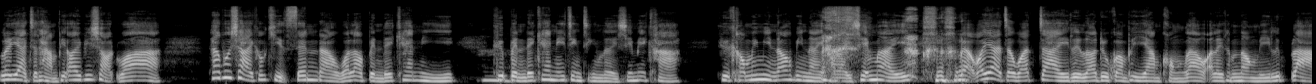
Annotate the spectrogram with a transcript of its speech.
เลยอยากจะถามพี่อ้อยพี่ชอตว่า ถ้าผู้ชายเขาขีดเส้นเราว่าเราเป็นได้แค่นี้ คือเป็นได้แค่นี้จริง ๆ เลยใช่ไหมคะ คือเขาไม่มีนอกมีในอะไรใช่ไหม แบบว่าอยากจะวัดใจหรือรอดูความพยายามของเราอะไรทำนองนี้หรือเปล่า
